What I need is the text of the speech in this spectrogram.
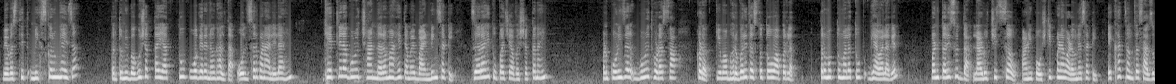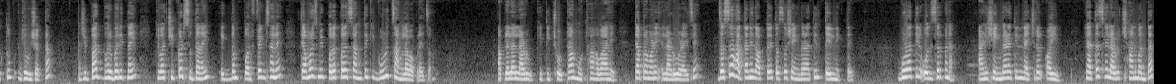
व्यवस्थित मिक्स करून घ्यायचं. तर तुम्ही बघू शकता यात तूप वगैरे न घालता ओलसरपणा आलेला आहे. घेतलेला गुळ छान नरम आहे त्यामुळे बाइंडिंगसाठी जराही तुपाची आवश्यकता नाही. पण कोणी जर गुळ थोडासा कडक किंवा भरभरीत असतो तो वापरलात तर मग तुम्हाला तूप घ्यावा लागेल. पण तरी सुद्धा लाडूची चव आणि पौष्टिकपणा वाढवण्यासाठी एखाद चमचा साजूक तूप घेऊ शकता. अजिबात भरभरीत नाही किंवा चिकट सुद्धा नाही एकदम परफेक्ट झालंय. त्यामुळेच मी परत परत सांगते की गुळ चांगला वापरायचा. आपल्याला लाडू किती छोटा मोठा हवा आहे त्याप्रमाणे लाडू वळायचे. जसं हाताने दाबतोय तसं शेंगदाण्यातील तेल निघतंय. गुळातील ओलसरपणा आणि शेंगदाण्यातील नॅचरल ऑइल. ह्यातच हे लाडू छान बनतात.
